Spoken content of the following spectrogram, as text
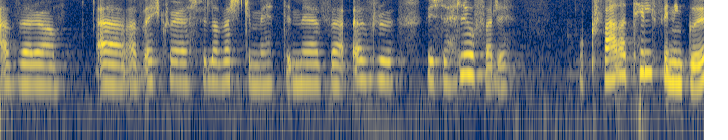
að vera um, af eitthvað að spila verkið mitt með öfru vísu hljófari. Og hvaða tilfinningu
